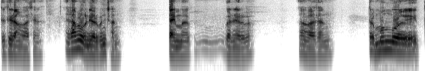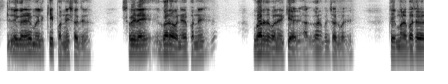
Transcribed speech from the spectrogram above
त्यति राम्रो भएको छैन राम्रो हुनेहरू पनि छन् टाइममा गर्नेहरूको राम्रो भएको छन् तर महँगोले गरेर मैले केही भन्नै सक्दिनँ। सबैलाई गर भनेर भन्नै गर त भनेर के गर्ने? गर्नु पनि सक्नु पर्ने। त्यही मलाई बचाएर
